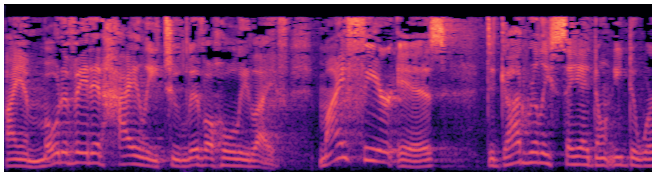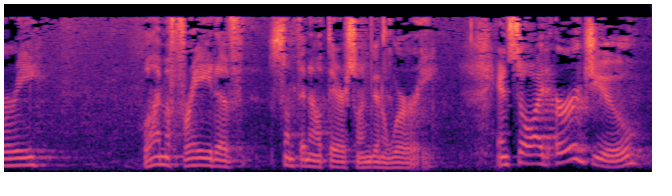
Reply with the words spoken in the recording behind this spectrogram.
I am motivated highly to live a holy life. My fear is, did God really say I don't need to worry? Well, I'm afraid of something out there, so I'm gonna worry. And so I'd urge you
